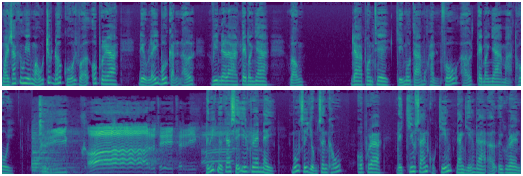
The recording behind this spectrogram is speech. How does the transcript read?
Ngoài ra, các nguyên mẫu trước đó của vở opera đều lấy bối cảnh ở Vinala, Tây Ban Nha và ông Da Ponte chỉ mô tả một thành phố ở Tây Ban Nha mà thôi. Để biết người ca sĩ Ukraine này muốn sử dụng sân khấu opera để chiếu sáng cuộc chiến đang diễn ra ở Ukraine.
